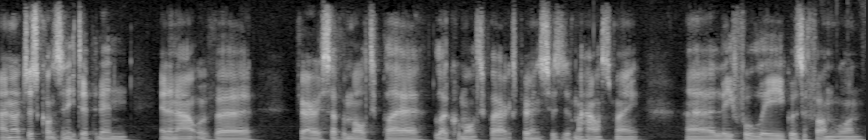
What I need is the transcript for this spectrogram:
and I'm just constantly dipping in in and out of uh, various other multiplayer, local multiplayer experiences with my housemate. Uh, Lethal League was a fun one.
